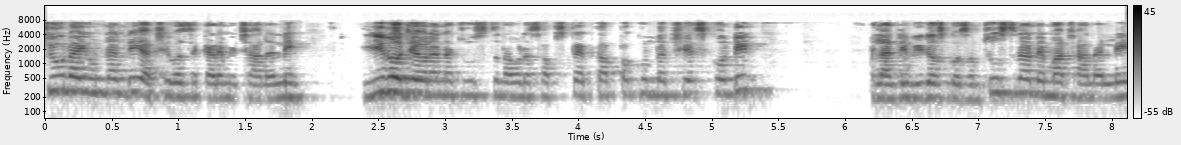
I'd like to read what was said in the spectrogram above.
ట్యూన్ అయి ఉండండి అచీవర్స్ అకాడమీ ఛానల్ని ఈ రోజు ఎవరైనా చూస్తున్నా కూడా సబ్స్క్రైబ్ తప్పకుండా చేసుకోండి. ఇలాంటి వీడియోస్ కోసం చూస్తున్నానే మా ఛానల్ని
